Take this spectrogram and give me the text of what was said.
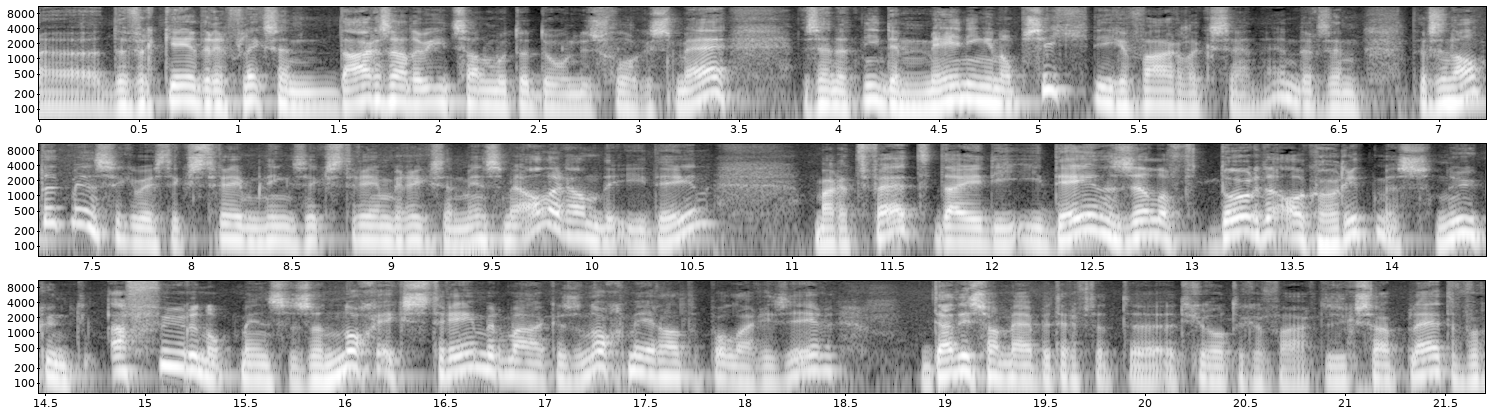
uh, de verkeerde reflex. En daar zouden we iets aan moeten doen. Dus volgens mij zijn het niet de meningen op zich die gevaarlijk zijn. Hè. Er, zijn er zijn altijd mensen geweest, extreem links, extreem rechts, en mensen met allerhande ideeën. Maar het feit dat je die ideeën zelf door de algoritmes nu kunt afvuren op mensen, ze nog extremer maken, ze nog meer laten polariseren, dat is wat mij betreft het, uh, het grote gevaar. Dus ik zou pleiten voor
